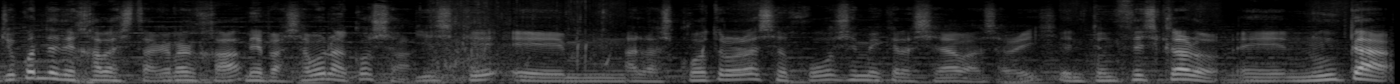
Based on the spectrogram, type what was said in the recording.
yo cuando dejaba esta granja Me pasaba una cosa Y es que em, a las 4 horas el juego se me crasheaba, ¿sabéis? Entonces, claro, eh, nunca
